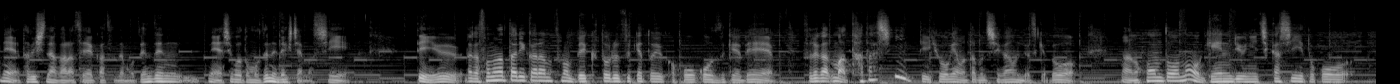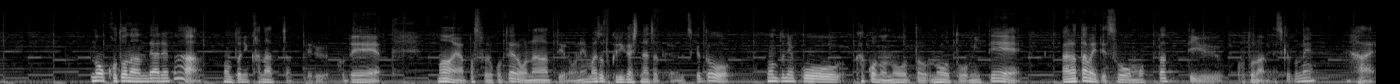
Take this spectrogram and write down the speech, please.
ね、旅しながら生活でも全然ね、仕事も全然できちゃいますし、っていう、だからそのあたりからのそのベクトル付けというか方向付けで、それがまあ正しいっていう表現は多分違うんですけど、あの本当の源流に近しいとこのことなんであれば、本当に叶っちゃってるので、まあやっぱそういうことやろうなっていうのをね、まあちょっと繰り返しになっちゃってるんですけど、本当にこう、過去のノート、ノートを見て、改めてそう思ったっていうことなんですけどね。はい。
